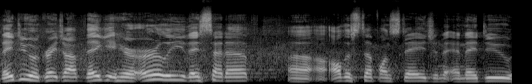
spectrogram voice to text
they do a great job. They get here early. They set up uh, all this stuff on stage, and, and they do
